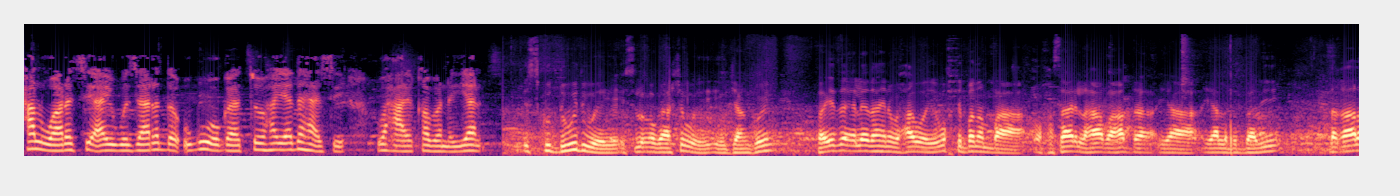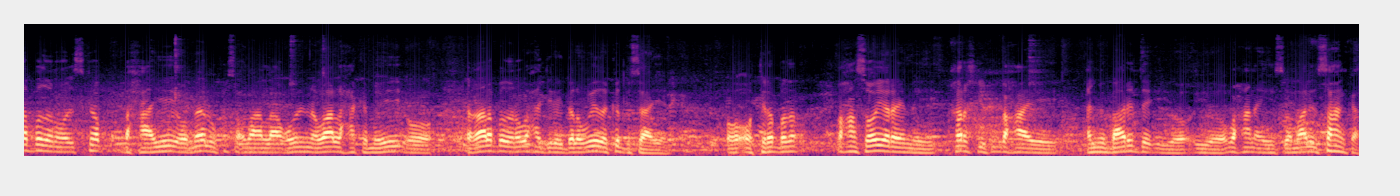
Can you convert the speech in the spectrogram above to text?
xal waara si ay wasaaradda ugu ogaato hay'adahaasi waxa ay qabanayaan. Isku duwid weeye isla ogaasho weeye iyo jaangoyn faa'iidada ay leedahayna waxaa weeye wakhti badan baa oo khasaari lahaabaa hadda yaa yaa la badbaadiyey. Dhaqaalo badan oo iska baxaayey oo meel uu ka socda aan la aqoonina waa la xakameeyey oo dhaqaalo badan oo waxaa jiray dalawyada ka dusaayeen oo tiro badan waxaan soo yaraynay kharashkii ku baxaayey cilmi baaridda iyo iyo waxaan ay soomaalidu sahanka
